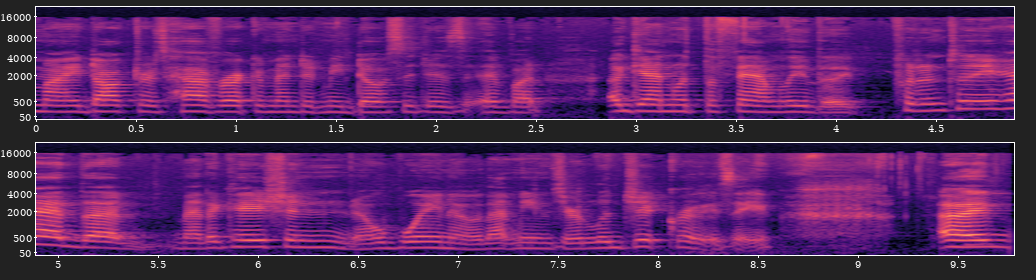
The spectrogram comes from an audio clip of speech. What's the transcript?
my doctors have recommended me dosages, eh, but again with the family they put into your head that medication no bueno that means you're legit crazy i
